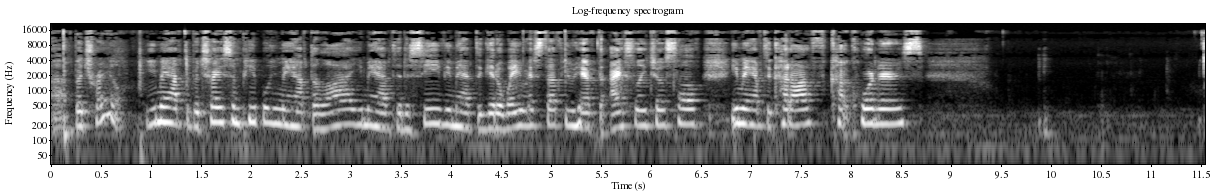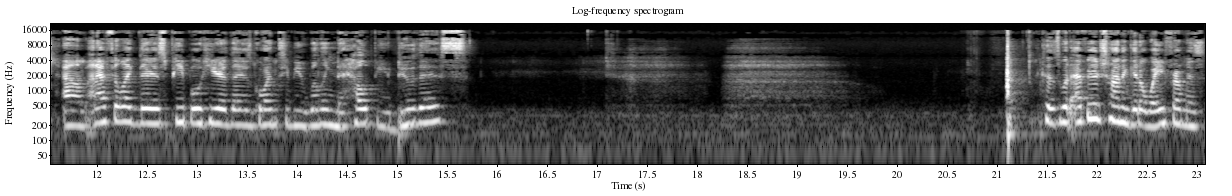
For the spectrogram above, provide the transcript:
uh, betrayal. You may have to betray some people. You may have to lie. You may have to deceive. You may have to get away with stuff. You have to isolate yourself. You may have to cut off, cut corners. Um, and I feel like there's people here that is going to be willing to help you do this. Because whatever you're trying to get away from is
